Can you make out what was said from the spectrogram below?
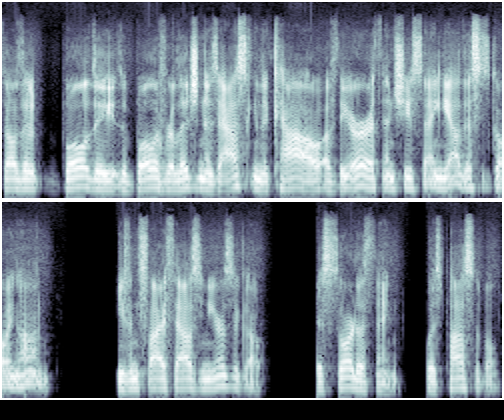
So the bull the, the bull of religion is asking the cow of the earth and she's saying yeah this is going on. Even 5000 years ago this sort of thing was possible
